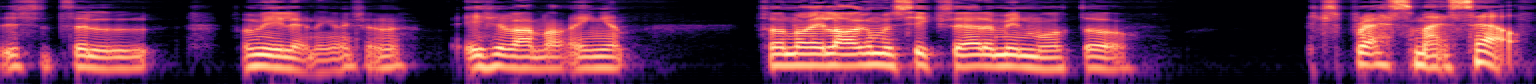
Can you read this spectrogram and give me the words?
ikke til familien engang. skjønner du? Ikke venner, ingen. Så når jeg lager musikk, så er det min måte å express myself.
